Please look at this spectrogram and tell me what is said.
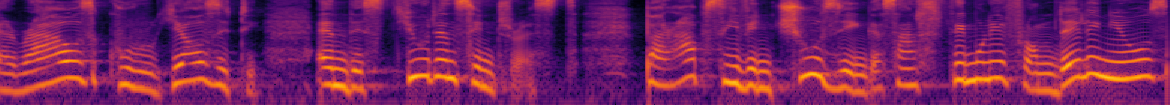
arouse curiosity and the student's interest, perhaps even choosing some stimuli from daily news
